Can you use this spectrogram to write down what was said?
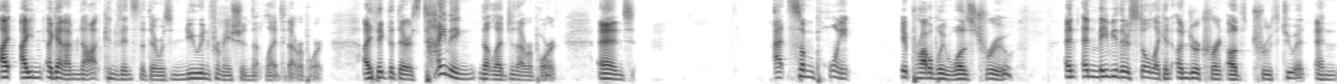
I, I again, I'm not convinced that there was new information that led to that report. I think that there is timing that led to that report, and at some point, it probably was true. And and maybe there's still like an undercurrent of truth to it, and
